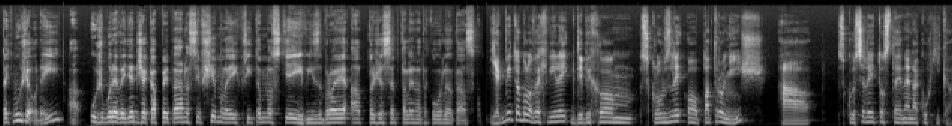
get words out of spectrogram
Teď může odejít a už bude vědět, že kapitán si všiml jejich přítomnosti, jejich výzbroje a to, že se ptali na takovouhle otázku. Jak by to bylo ve chvíli, kdybychom sklouzli o patroníž a Zkusili to stejné na kuchtíka.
